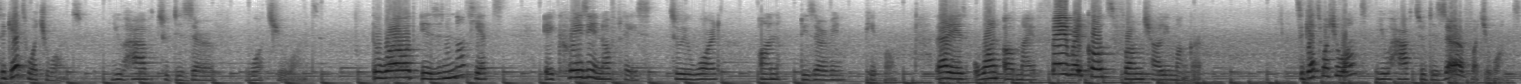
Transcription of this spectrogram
To get what you want, you have to deserve what you want. The world is not yet a crazy enough place to reward undeserving people. That is one of my favorite quotes from Charlie Munger. To get what you want, you have to deserve what you want.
